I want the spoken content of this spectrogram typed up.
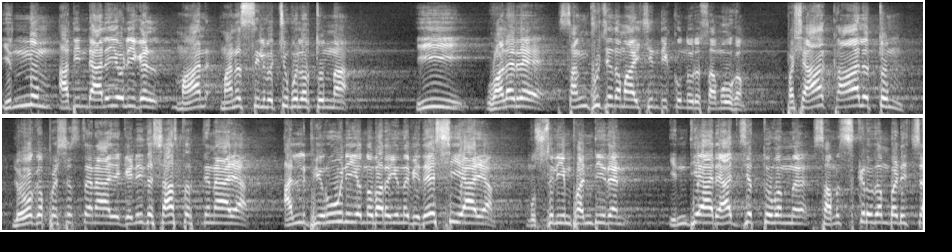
ഇന്നും അതിന്റെ അലയൊലികൾ മാന മനസ്സിൽ വെച്ചു പുലർത്തുന്ന ഈ വളരെ സങ്കുചിതമായി ചിന്തിക്കുന്ന ഒരു സമൂഹം. പക്ഷെ ആ കാലത്തും ലോക ലോകപ്രശസ്തനായ ഗണിതശാസ്ത്രജ്ഞനായ അൽ ബിറൂനി എന്ന് പറയുന്ന വിദേശിയായ മുസ്ലിം പണ്ഡിതൻ ഇന്ത്യ രാജ്യത്തു വന്ന് സംസ്കൃതം പഠിച്ച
